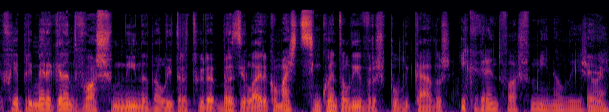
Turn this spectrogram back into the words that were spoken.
foi a primeira grande voz feminina da literatura brasileira, com mais de 50 livros publicados. E que grande voz feminina, Luís, é. não é?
